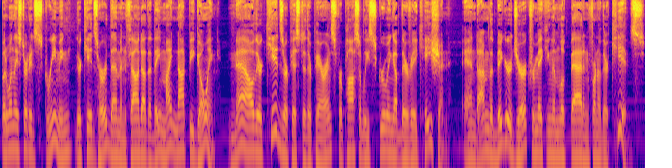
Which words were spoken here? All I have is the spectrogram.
but when they started screaming, their kids heard them and found out that they might not be going. Now their kids are pissed at their parents for possibly screwing up their vacation. And I'm the bigger jerk for making them look bad in front of their kids.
